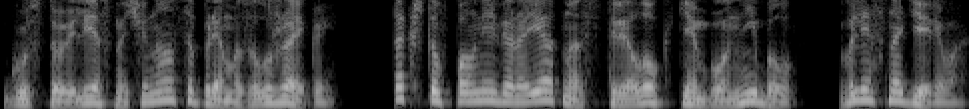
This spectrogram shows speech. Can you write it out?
Густой лес начинался прямо за лужайкой, так что вполне вероятно, стрелок, кем бы он ни был, влез на дерево,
